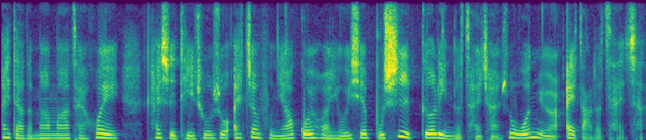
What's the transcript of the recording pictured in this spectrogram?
艾达的妈妈才会开始提出说：“哎，政府你要归还有一些不是戈林的财产，是我女儿艾达的财产。”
